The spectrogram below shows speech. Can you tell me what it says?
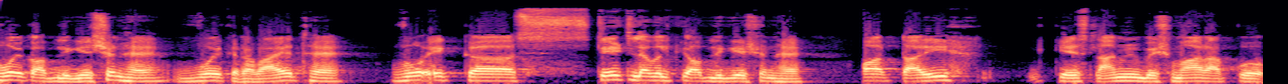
وہ ایک آبلیگیشن ہے وہ ایک روایت ہے وہ ایک اسٹیٹ لیول کی آبلیگیشن ہے اور تاریخ کے اسلامی بے شمار آپ کو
